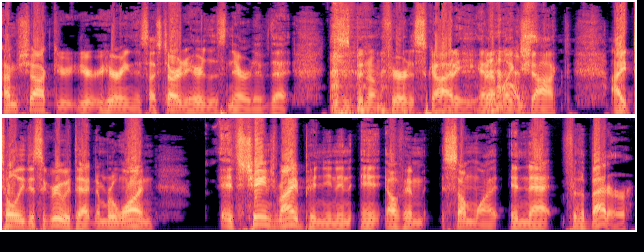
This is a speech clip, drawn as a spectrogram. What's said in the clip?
I'm shocked you're, you're hearing this. I started to hear this narrative that this has been unfair to Scottie, and I'm like shocked. I totally disagree with that. Number one, it's changed my opinion in, in, of him somewhat in that for the better,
